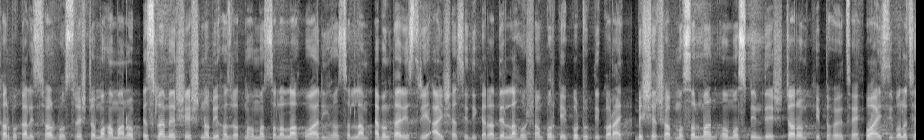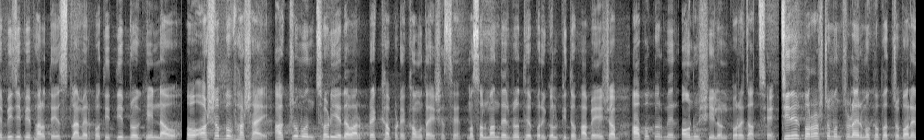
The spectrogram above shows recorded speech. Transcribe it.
সর্বকালের সর্বশ্রেষ্ঠ মহামানব ইসলামের শেষ নবী হজরত মোহাম্মদ সাল্লাহ আলিহাসাল্লাম এবং তার স্ত্রী আয়সা সিদ্দিকা রাদেল্লাহ সম্পর্কে কটূক্তি করায় বিশ্বের সব মুসলমান ও মুসলিম দেশ চরম ক্ষিপ্ত হয়েছে। ওআইসি বলেছে, বিজেপি ভারতে ইসলামের প্রতি তীব্র ঘৃণা ও অসভ্য ভাষায় আক্রমণ ছড়িয়ে দেওয়ার প্রেক্ষাপটে ক্ষমতায় এসেছে। মুসলমানদের বিরুদ্ধে পরিকল্পিতভাবে এসব অপকর্মের অনুশীলন করে যাচ্ছে। চীনের পররাষ্ট্র মন্ত্রণালয়ের মুখপাত্র বলেন,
